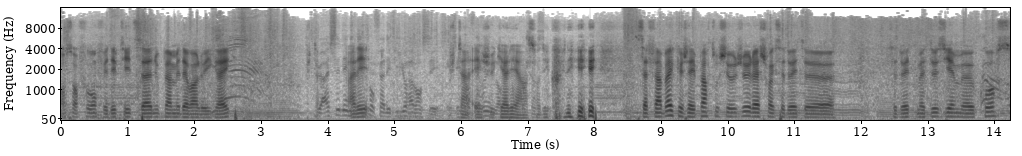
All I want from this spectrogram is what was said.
On s'en fout, on fait des petites, ça nous permet d'avoir le Y. Putain, allez. Putain, et je galère, hein, sans déconner. ça fait un bail que j'avais pas retouché au jeu, là je crois que ça doit être... Euh, ça doit être ma deuxième euh, course.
